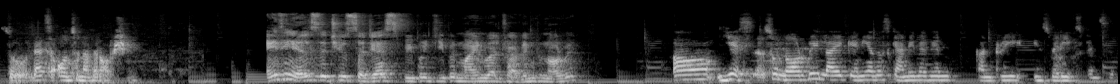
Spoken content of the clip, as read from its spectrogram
So that's also another option. Anything else that you suggest people keep in mind while traveling to Norway? Uh, yes, so Norway, like any other Scandinavian country, is very expensive.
